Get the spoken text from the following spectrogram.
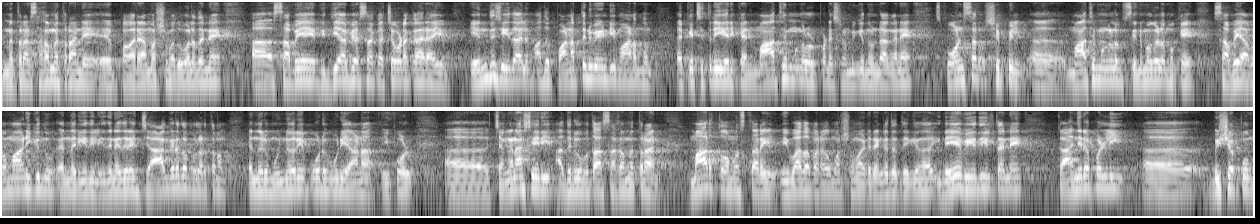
മെത്രാൻ സഹമെത്രാന്റെ പരാമർശം. അതുപോലെ തന്നെ സഭയെ വിദ്യാഭ്യാസ കച്ചവടക്കാരായും എന്ത് ചെയ്താലും അത് പണത്തിന് വേണ്ടിയുമാണെന്നും ഒക്കെ ചിത്രീകരിക്കാൻ മാധ്യമങ്ങൾ ഉൾപ്പെടെ ശ്രമിക്കുന്നുണ്ട്. അങ്ങനെ സ്പോൺസർഷിപ്പിൽ മാധ്യമങ്ങളും സിനിമകളും ഒക്കെ സഭയെ അപമാനിക്കുന്നു എന്ന രീതിയിൽ ഇതിനെതിരെ ജാഗ്രത പുലർത്തണം എന്നൊരു മുന്നറിയിപ്പോടു കൂടിയാണ് ഇപ്പോൾ ആ, ചങ്ങനാശ്ശേരി അതിരൂപത സഹമെത്രാൻ മാർ തോമസ് തറയിൽ വിവാദ പരാമർശമായിട്ട് രംഗത്തെത്തിക്കുന്നത് ഇതേ വേദിയിൽ തന്നെ കാഞ്ഞിരപ്പള്ളി ബിഷപ്പും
